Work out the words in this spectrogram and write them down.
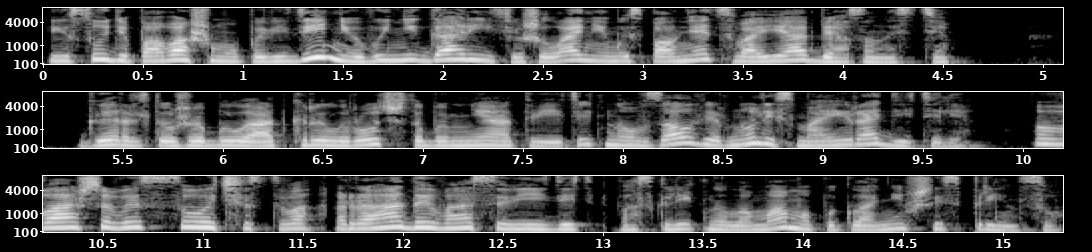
«И, судя по вашему поведению, вы не горите желанием исполнять свои обязанности». Геральт уже было открыл рот, чтобы мне ответить, но в зал вернулись мои родители. «Ваше высочество, рады вас видеть!» — воскликнула мама, поклонившись принцу.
